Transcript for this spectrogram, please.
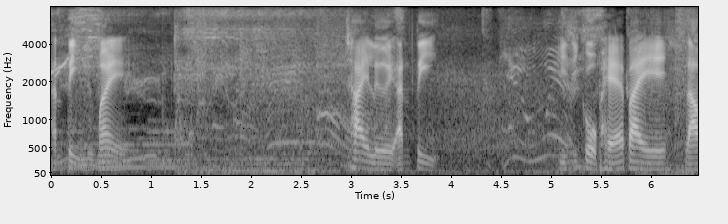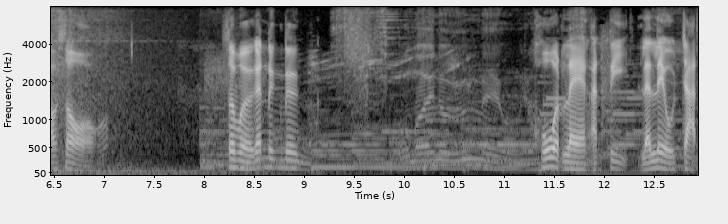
อันติหรือไม่ ใช่เลยอันติอิจิโกแพ้ไปราวสองเสมอกันหนึ่งหนึ่งโคตรแรงอันติและเร็วจัด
